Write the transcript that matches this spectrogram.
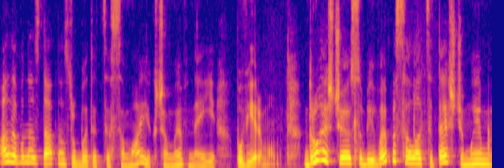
але вона здатна зробити це сама, якщо ми в неї повіримо. Друге, що я собі виписала, це те, що ми.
